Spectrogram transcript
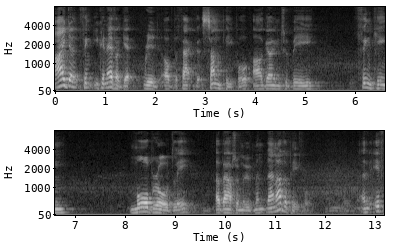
I don't think you can ever get rid of the fact that some people are going to be thinking more broadly about a movement than other people. And if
